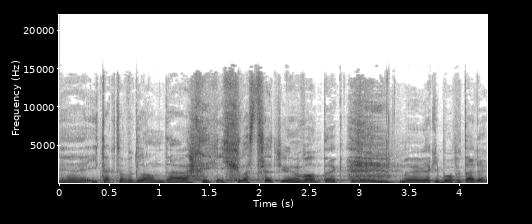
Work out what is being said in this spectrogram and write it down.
E, I tak to wygląda. I chyba straciłem wątek. E, jakie było pytanie?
